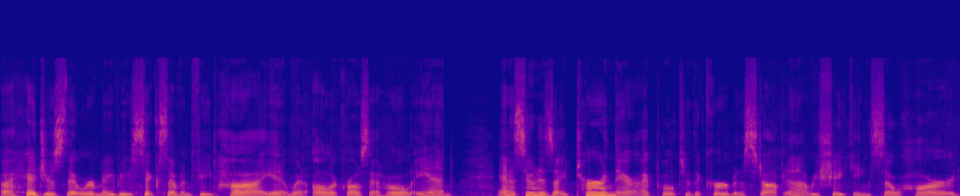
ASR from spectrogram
uh, hedges that were maybe six, seven feet high, and it went all across that whole end. And as soon as I turned there, I pulled to the curb and stopped, and I was shaking so hard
